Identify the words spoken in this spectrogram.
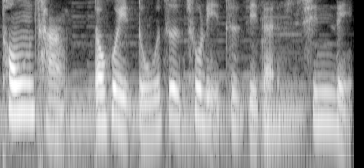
通常都会独自处理自己的心灵，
